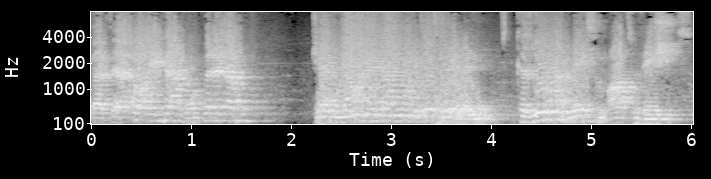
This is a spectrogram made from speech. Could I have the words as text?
But that's all you have. Open it up. Because we want to make some observations.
